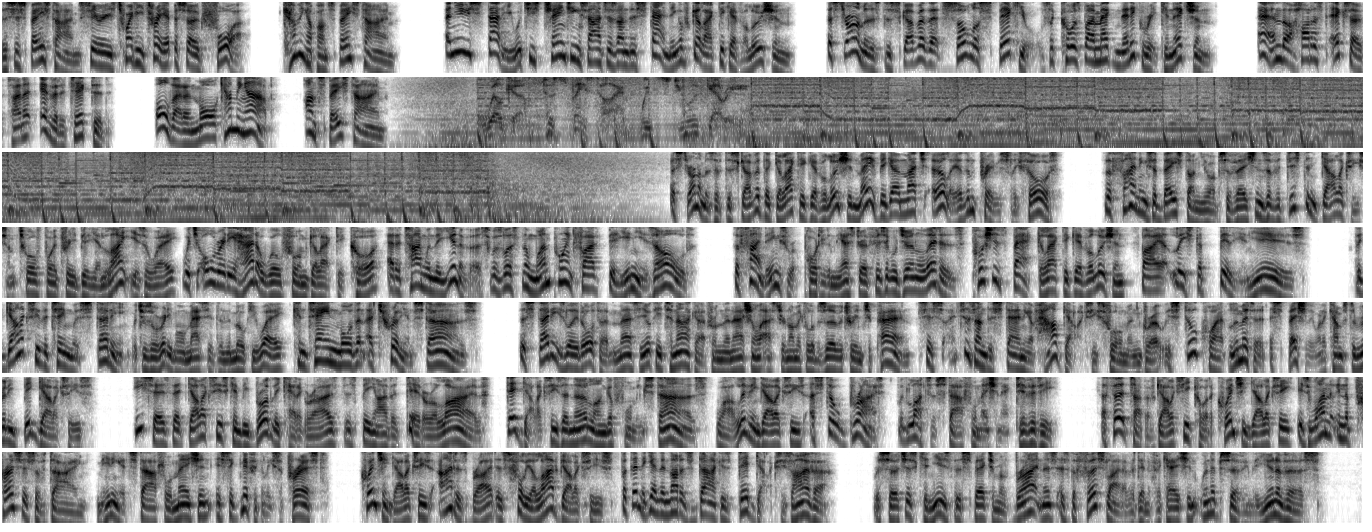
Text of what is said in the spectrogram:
This is Spacetime, Series 23, Episode 4. Coming up on Spacetime. A new study which is changing science's understanding of galactic evolution. Astronomers discover that solar spicules are caused by magnetic reconnection. And the hottest exoplanet ever detected. All that and more coming up on Spacetime. Welcome to Spacetime with Stuart Gary. Astronomers have discovered that galactic evolution may have begun much earlier than previously thought. The findings are based on new observations of a distant galaxy some 12.3 billion light years away, which already had a well formed galactic core at a time when the universe was less than 1.5 billion years old. The findings, reported in the astrophysical journal Letters, pushes back galactic evolution by at least a billion years. The galaxy the team was studying, which was already more massive than the Milky Way, contained more than a trillion stars. The study's lead author, Masayuki Tanaka from the National Astronomical Observatory in Japan, says science's understanding of how galaxies form and grow is still quite limited, especially when it comes to really big galaxies. He says that galaxies can be broadly categorized as being either dead or alive, Dead galaxies are no longer forming stars, while living galaxies are still bright with lots of star formation activity. A third type of galaxy, called a quenching galaxy, is one in the process of dying, meaning its star formation is significantly suppressed. Quenching galaxies aren't as bright as fully alive galaxies, but then again, they're not as dark as dead galaxies either. Researchers can use this spectrum of brightness as the first line of identification when observing the universe.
